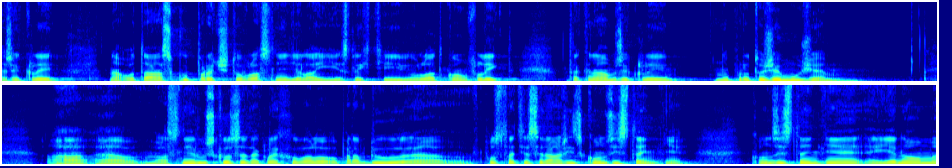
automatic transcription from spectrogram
řekli na otázku, proč to vlastně dělají, jestli chtějí vyvolat konflikt, tak nám řekli, no protože můžem. A vlastně Rusko se takhle chovalo opravdu, v podstatě se dá říct konzistentně konzistentně, jenom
